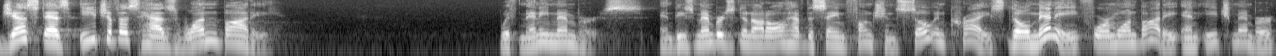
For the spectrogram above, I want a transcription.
Just as each of us has one body, with many members, and these members do not all have the same function, so in Christ, though many form one body, and each member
